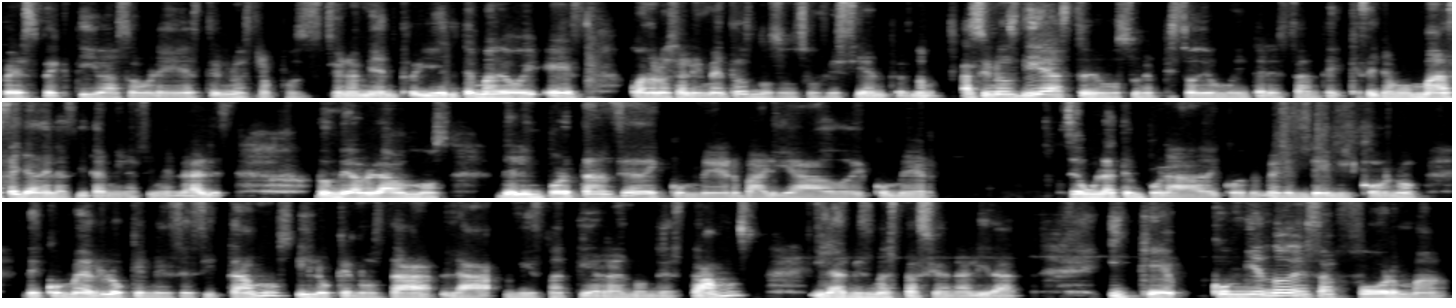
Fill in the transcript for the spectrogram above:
perspectiva sobre esto y nuestro posicionamiento. Y el tema de hoy es cuando los alimentos no son suficientes. ¿no? Hace unos días tuvimos un episodio muy interesante que se llamó Más allá de las vitaminas y minerales, donde hablábamos de la importancia de comer variado, de comer según la temporada, de comer endémico, ¿no? De comer lo que necesitamos y lo que nos da la misma tierra en donde estamos y la misma estacionalidad. Y que comiendo de esa forma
